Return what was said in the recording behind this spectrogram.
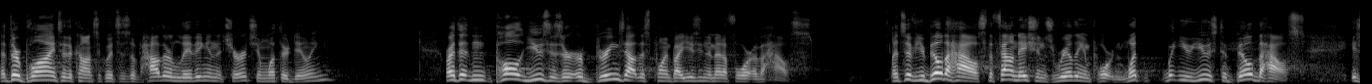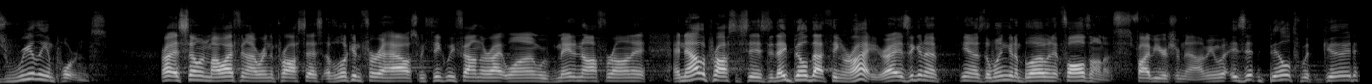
That they're blind to the consequences of how they're living in the church and what they're doing. Right, that Paul uses or, or brings out this point by using the metaphor of a house. And so if you build a house, the foundation is really important. What, what you use to build the house is really important. Right, as someone, my wife and I were in the process of looking for a house. We think we found the right one. We've made an offer on it. And now the process is, did they build that thing right? Right? Is it gonna, you know, is the wind gonna blow and it falls on us five years from now? I mean, is it built with good,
